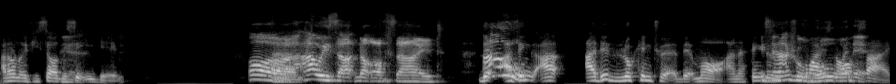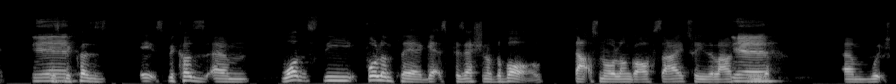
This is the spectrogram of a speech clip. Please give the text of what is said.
I don't know if you saw the Yeah. City game. Oh, um, how is that not offside? The- I think I, I did look into it a bit more, and I think It's the reason actual why it's not offside is Yeah. because it's because um once the Fulham player gets possession of the ball, that's no longer offside, so he's allowed to do Yeah. um, which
